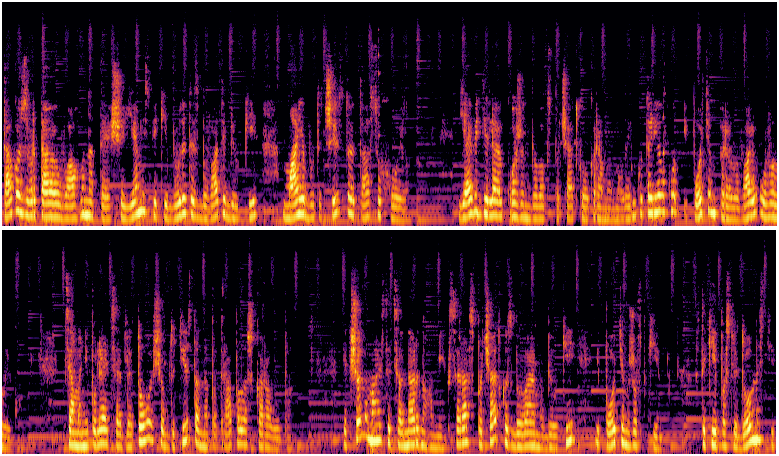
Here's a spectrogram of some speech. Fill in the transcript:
Також звертаю увагу на те, що ємність, в якій будете збивати білки, має бути чистою та сухою. Я відділяю кожен білок спочатку окремо в маленьку тарілку і потім переливаю у велику. Ця маніпуляція для того, щоб до тіста не потрапила шкаралупа. Якщо немає стаціонарного міксера, спочатку збиваємо білки і потім жовтки. В такій послідовності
